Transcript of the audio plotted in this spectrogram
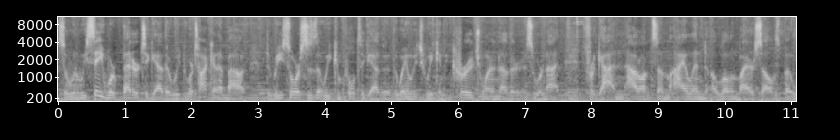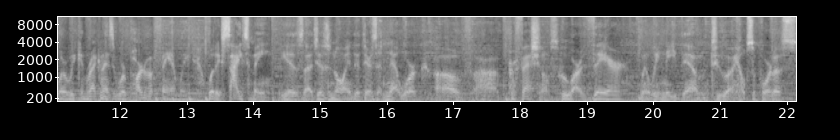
So when we say we're better together, we, are talking about the resources that we can pull together, the way in which we can encourage one another, so we're not forgotten out on some island alone by ourselves, but where we can recognize that we're part of a family. What excites me is uh, just knowing that there's a network of uh, professionals who are there when we need them to uh, help support us.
